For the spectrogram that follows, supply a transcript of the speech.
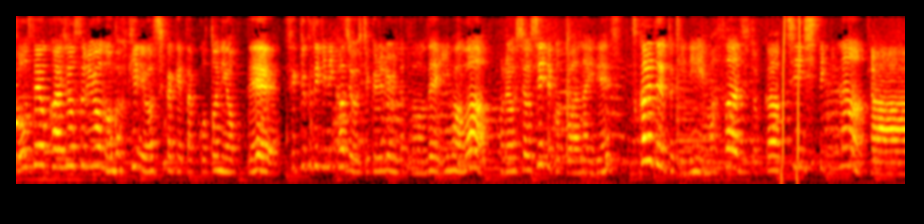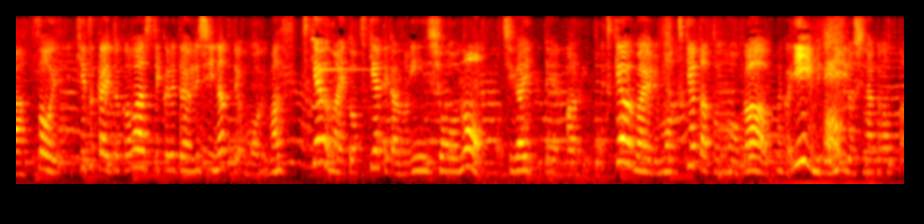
同性を解消するようなドッキリを仕掛けたことによって積極的に家事をしてくれるようになったので今はこれをしてほしいってことはないです。疲れてる時にマッサージとか紳士的なあそう気遣いとかはしてくれたら嬉しいなって思います。付き合う前と付き合ってからの印象の違いってある？付き合う前よりも付き合った後の方がなんかいい意味でリードしなくなった。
